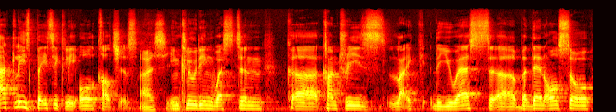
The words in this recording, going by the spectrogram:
at least basically all cultures, including Western uh, countries like the US, uh, but then also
